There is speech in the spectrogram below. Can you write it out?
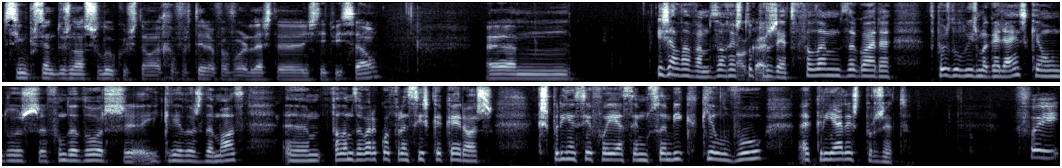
5% dos nossos lucros estão a reverter a favor desta instituição um, e já lá vamos ao resto okay. do projeto. Falamos agora, depois do Luís Magalhães, que é um dos fundadores e criadores da MOS, um, falamos agora com a Francisca Queiroz. Que experiência foi essa em Moçambique que a levou a criar este projeto? Foi,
